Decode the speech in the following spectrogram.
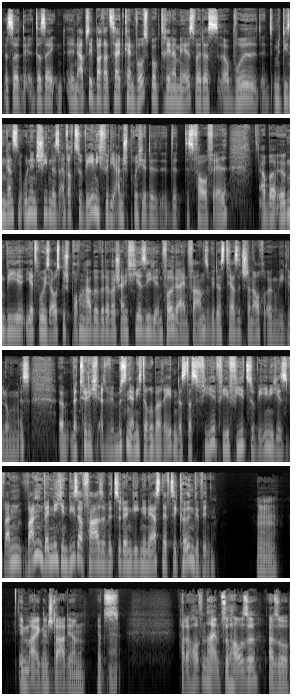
dass, er, dass er in absehbarer Zeit kein Wolfsburg-Trainer mehr ist, weil das, obwohl mit diesen ganzen Unentschieden, das ist einfach zu wenig für die Ansprüche de, de, des VfL. Aber irgendwie, jetzt wo ich es ausgesprochen habe, wird er wahrscheinlich vier Siege in Folge einfahren, so wie das Terzic dann auch irgendwie gelungen ist. Ähm, natürlich, also wir müssen ja nicht darüber reden, dass das viel, viel, viel zu wenig ist. Wann, wann, wenn nicht in dieser Phase, willst du denn gegen den ersten FC Köln gewinnen? Hm. Im eigenen Stadion. Jetzt. Ja hat er Hoffenheim zu Hause, also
